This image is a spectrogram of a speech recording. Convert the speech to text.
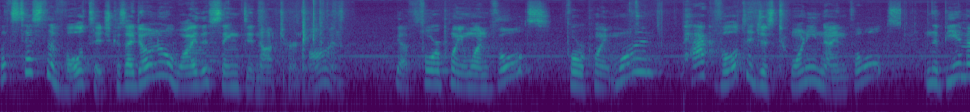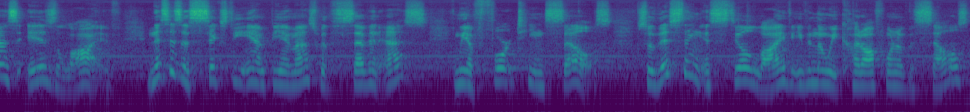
Let's test the voltage, because I don't know why this thing did not turn on. We got 4.1 volts, 4.1. Pack voltage is 29 volts, and the BMS is live. And this is a 60 amp BMS with 7S, and we have 14 cells. So this thing is still live even though we cut off one of the cells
